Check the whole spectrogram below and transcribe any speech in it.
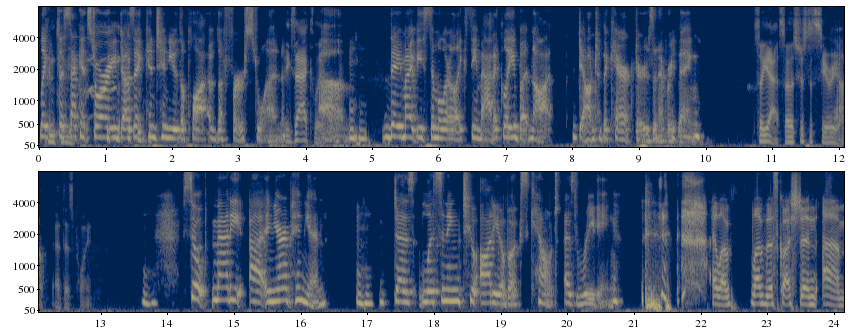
like Continue. the second story doesn't continue the plot of the first one. exactly. Um, Mhm. they might be similar like thematically, but not down to the characters and everything. so yeah, so it's just a serial at this point. So, Maddie, uh, in your opinion, Mhm. does listening to audiobooks count as reading? I love love this question. Um,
